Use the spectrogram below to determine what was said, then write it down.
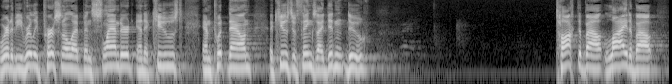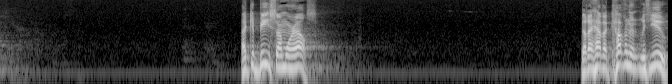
Where to be really personal, I've been slandered and accused and put down, accused of things I didn't do, talked about, lied about. I could be somewhere else. But I have a covenant with you.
